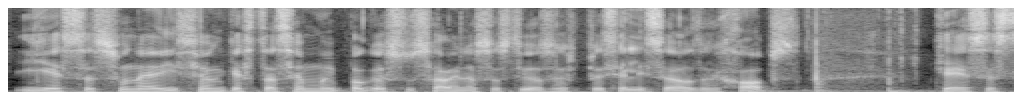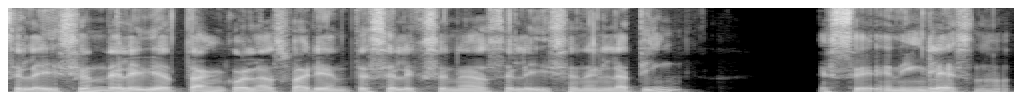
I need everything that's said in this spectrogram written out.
y esta es una edición que hasta hace muy poco se usaba en los estudios especializados de Hobbes, que es este, la edición de Leviatán con las variantes seleccionadas de la edición en latín, este, en inglés, ¿no?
